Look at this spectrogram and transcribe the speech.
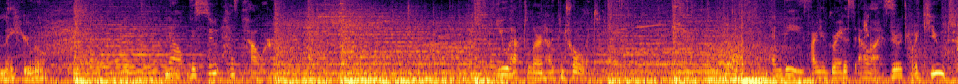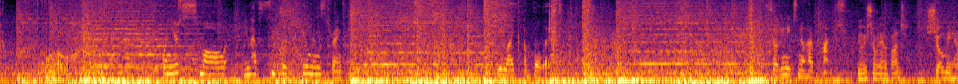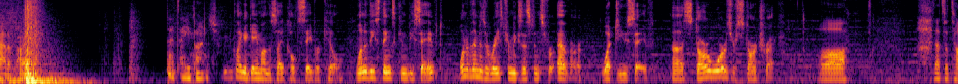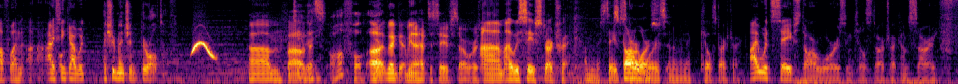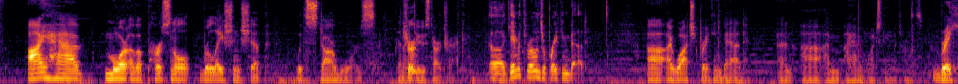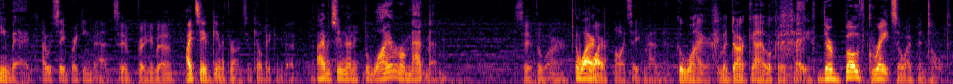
become a hero. Now, the suit has power. You have to learn how to control it. And these are your greatest allies. You're kind of cute. Whoa. When you're small, you have superhuman strength. You like a bullet. So you need to know how to punch. You want to show me how to punch? Show me how to punch. That's how you punch. We've been playing a game on the site called Save or Kill. One of these things can be saved. One of them is erased from existence forever. What do you save? Uh, Star Wars or Star Trek? Uh, that's a tough one. I, I think I would. I should mention they're all tough. Wow, TV. that's awful. Uh, I mean, I'd have to save Star Wars. Um, I would save Star Trek. I'm gonna save Star Star, Wars. Wars. and I'm gonna kill Star Trek. I would save Star Wars and kill Star Trek. I'm sorry. I have more of a personal relationship with Star Wars than Sure. I do Star Trek. Uh, Game of Thrones or Breaking Bad? Uh, I watched Breaking Bad, and uh, I'm, I haven't watched Game of Thrones. Breaking Bad. I would say Breaking Bad. Save Breaking Bad. I'd save Game of Thrones and kill Breaking Bad. I haven't seen any. The Wire or Mad Men? Save The Wire. The Wire. The Wire. Oh, I'd save Mad Men. The Wire. I'm a dark guy. What can I tell you? They're both great, so I've been told.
